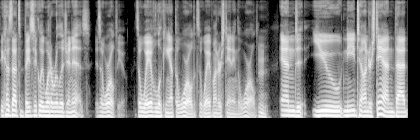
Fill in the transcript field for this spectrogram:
because that's basically what a religion is, is a worldview. It's a way of looking at the world. It's a way of understanding the world. Mm. And you need to understand that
